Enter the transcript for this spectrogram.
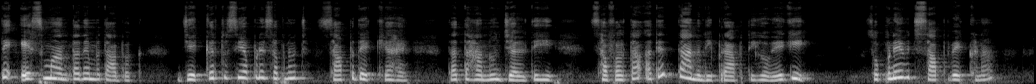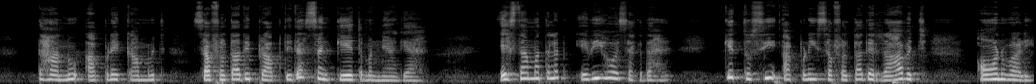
ਤੇ ਇਸ ਮਾਨਤਾ ਦੇ ਮੁਤਾਬਕ ਜੇਕਰ ਤੁਸੀਂ ਆਪਣੇ ਸੁਪਨੇ ਵਿੱਚ ਸੱਪ ਦੇਖਿਆ ਹੈ, ਤਾਂ ਤੁਹਾਨੂੰ ਜਲਦੀ ਹੀ ਸਫਲਤਾ ਅਤੇ ਧਨ ਦੀ ਪ੍ਰਾਪਤੀ ਹੋਵੇਗੀ। ਸੁਪਨੇ ਵਿੱਚ ਸੱਪ ਵੇਖਣਾ ਤੁਹਾਨੂੰ ਆਪਣੇ ਕੰਮ ਵਿੱਚ ਸਫਲਤਾ ਦੀ ਪ੍ਰਾਪਤੀ ਦਾ ਸੰਕੇਤ ਮੰਨਿਆ ਗਿਆ ਹੈ। ਇਸ ਦਾ ਮਤਲਬ ਇਹ ਵੀ ਹੋ ਸਕਦਾ ਹੈ ਕਿ ਤੁਸੀਂ ਆਪਣੀ ਸਫਲਤਾ ਦੇ ਰਾਹ ਵਿੱਚ ਆਉਣ ਵਾਲੀ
